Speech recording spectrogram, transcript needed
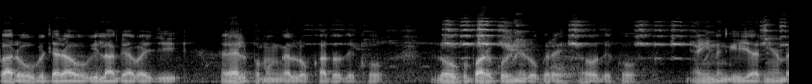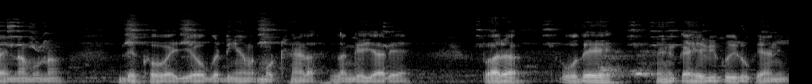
ਪਰ ਉਹ ਵਿਚਾਰਾ ਉਹ ਵੀ ਲੱਗ ਗਿਆ ਬਾਈ ਜੀ। ਹੈਲਪ ਮੰਗਣ ਲੋਕਾਂ ਤੋਂ ਦੇਖੋ। ਲੋਕ ਪਰ ਕੋਈ ਨਹੀਂ ਰੁਕ ਰਹੇ। ਉਹ ਦੇਖੋ ਐਂ ਲੰਗੀ ਜਾ ਰਹੀਆਂ ਬੈਨਾਂ ਬੂਨਾਂ। ਦੇਖੋ ਬਾਈ ਜੀ ਉਹ ਗੱਡੀਆਂ ਮੋਟਰਸਾਈਕਲ ਲੰਘੇ ਜਾ ਰਹੇ ਪਰ ਉਹਦੇ ਕਹੇ ਵੀ ਕੋਈ ਰੁਕਿਆ ਨਹੀਂ।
